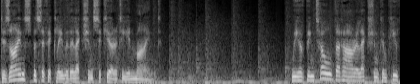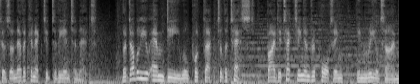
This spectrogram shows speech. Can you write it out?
designed specifically with election security in mind. We have been told that our election computers are never connected to the internet. The WMD will put that to the test, by detecting and reporting, in real time,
